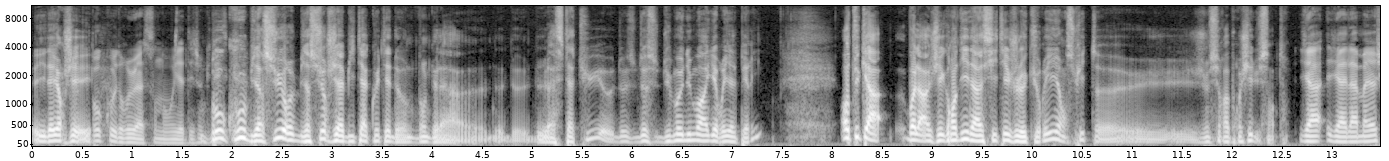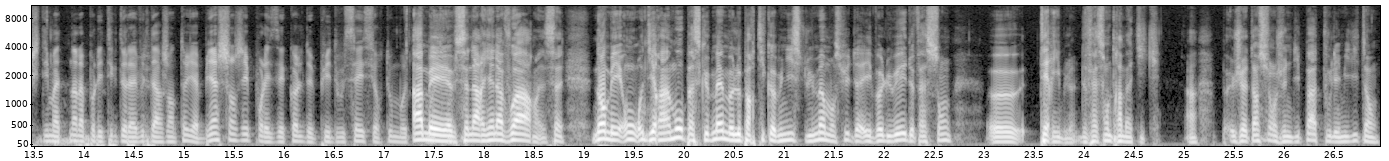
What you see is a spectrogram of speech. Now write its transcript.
et d'ailleurs j'ai Beaucoup de rues à son nom. Il y a des gens qui beaucoup, bien sûr, bien sûr, j'ai habité à côté de, donc de, la, de, de la statue, du monument à Gabriel Péry. En tout cas, voilà, j'ai grandi dans la cité Je le Curie. Ensuite, euh, je me suis rapproché du centre. Il y a, il y a la Mayoche qui dit maintenant la politique de la ville d'Argenteuil a bien changé pour les écoles depuis Doucet et surtout Mot- Ah, mais ça n'a rien à voir. Non, mais on, on dirait un mot parce que même le Parti communiste lui-même ensuite a évolué de façon euh, terrible, de façon dramatique. Hein. Attention, je ne dis pas tous les militants.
